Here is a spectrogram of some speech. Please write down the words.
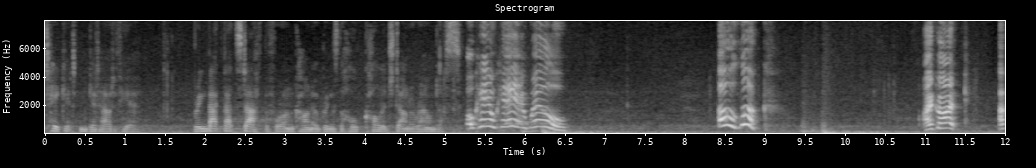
Take it and get out of here. Bring back that staff before Ancano brings the whole college down around us. Okay, okay, I will. Oh, look. I got a,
